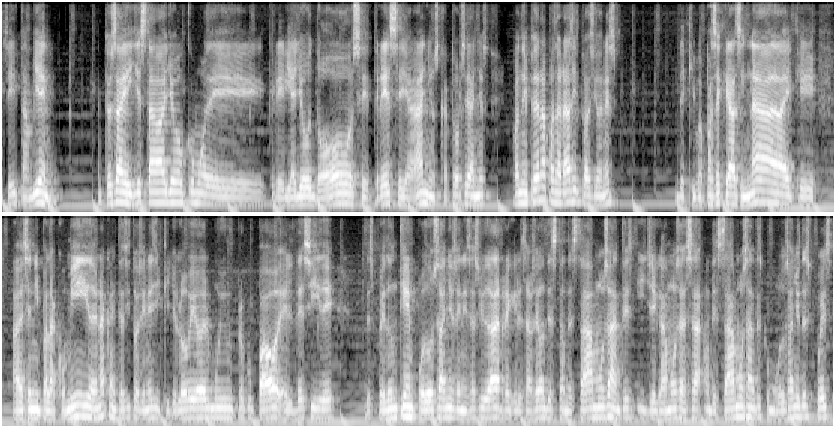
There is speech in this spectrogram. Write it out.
¿sí? También. Entonces ahí ya estaba yo como de, creería yo, 12, 13 años, 14 años, cuando empiezan a pasar a situaciones de que mi papá se queda sin nada, de que a veces ni para la comida, una cantidad de situaciones y que yo lo veo él muy, muy preocupado, él decide después de un tiempo, dos años en esa ciudad, regresarse donde, donde estábamos antes y llegamos a esa, donde estábamos antes como dos años después,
